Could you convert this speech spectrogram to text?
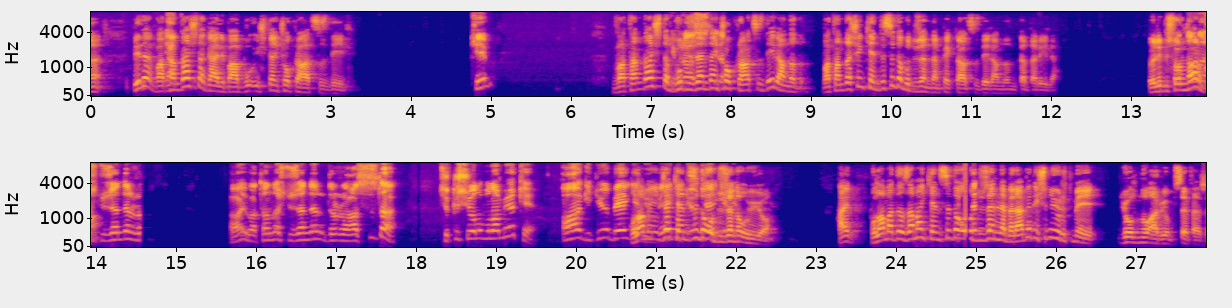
Evet. Bir de vatandaş da galiba bu işten çok rahatsız değil. Kim? Vatandaş da Kim bu rahatsız düzenden değil? çok rahatsız değil anladım. Vatandaşın kendisi de bu düzenden pek rahatsız değil anladığım kadarıyla. Öyle bir sorun var Vatandaş mı? düzenden Hayır vatandaş düzenden de rahatsız da çıkış yolu bulamıyor ki. A gidiyor B geliyor. Bulamayınca B kendisi de gidiyor, o C düzene geliyor. uyuyor. Hayır, bulamadığı zaman kendisi de o düzenle beraber işini yürütmeyi yolunu arıyor bu sefer.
